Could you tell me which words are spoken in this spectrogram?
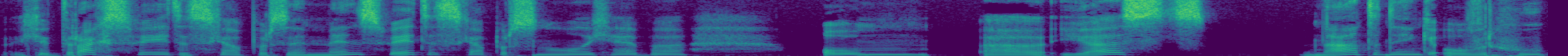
gedragswetenschappers en menswetenschappers nodig hebben om uh, juist na te denken over hoe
